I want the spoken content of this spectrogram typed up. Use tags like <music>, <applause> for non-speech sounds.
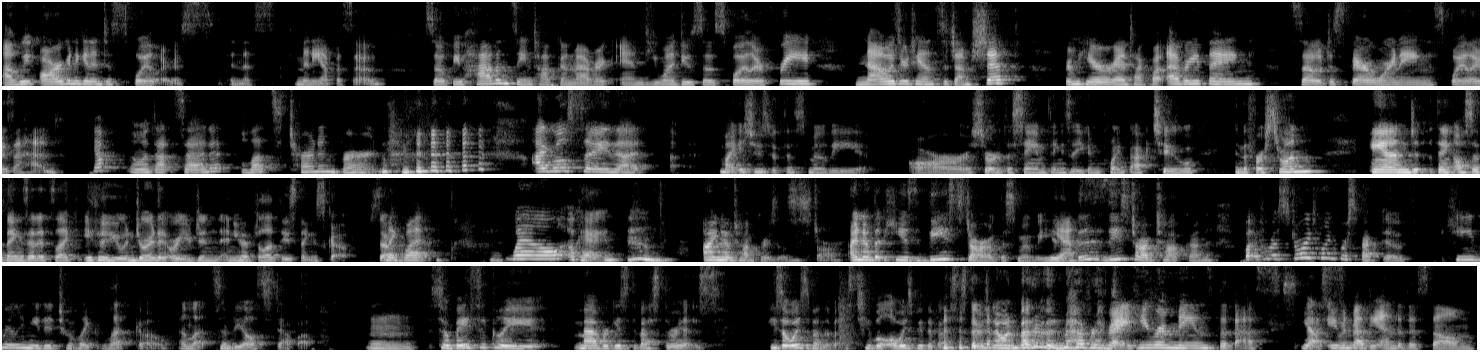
Uh, we are going to get into spoilers in this mini episode. So if you haven't seen Top Gun Maverick and you want to do so spoiler free, now is your chance to jump ship. From here, we're going to talk about everything. So just fair warning, spoilers ahead. Yep. And with that said, let's turn and burn. <laughs> <laughs> I will say that uh, my issues with this movie are sort of the same things that you can point back to in the first one. And thing also things that it's like either you enjoyed it or you didn't, and you have to let these things go. So like what? well, okay. <clears throat> I know Tom Cruise is a star. I know that he is the star of this movie. He's Yes. the, the star of Top Gun. But from a storytelling perspective, he really needed to have like let go and let somebody else step up. Mm, So basically, Maverick is the best there is. He's always been the best. He will always be the best. There's no one better than <laughs> Maverick. right. He remains the best. Yes. even at the end of this film,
